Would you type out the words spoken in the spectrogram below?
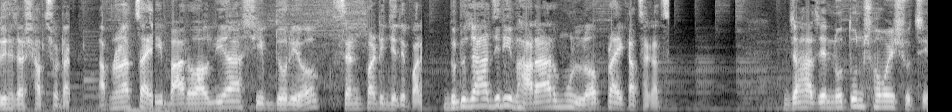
দুই হাজার সাতশো টাকা। আপনারা চাই বারোয়াউলিয়া শিপ দৌড়েও সেন্ট পার্টি যেতে পারে। দুটো জাহাজেরই ভাড়ার মূল্য প্রায় কাছাকাছি। জাহাজের নতুন সময়সূচি।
